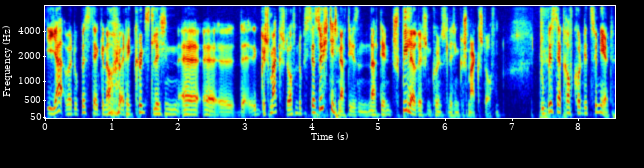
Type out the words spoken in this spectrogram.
Ja, aber du bist ja genau bei den künstlichen äh, äh, Geschmacksstoffen, du bist ja süchtig nach diesen, nach den spielerischen künstlichen Geschmacksstoffen. Du bist ja darauf konditioniert.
